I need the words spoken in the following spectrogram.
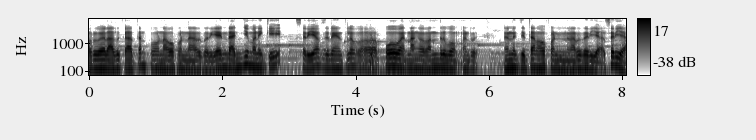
ஒருவேளை அதுக்காகத்தான் ஃபோன் அவ பண்ணாரு தெரியா? இந்த அஞ்சு மணிக்கு சரியா சில நேரத்தில் போவேன் நாங்கள் வந்துடுவோம் என்று நினச்சி தான் ஓ பண்ணினாரு தெரியா? சரியா?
